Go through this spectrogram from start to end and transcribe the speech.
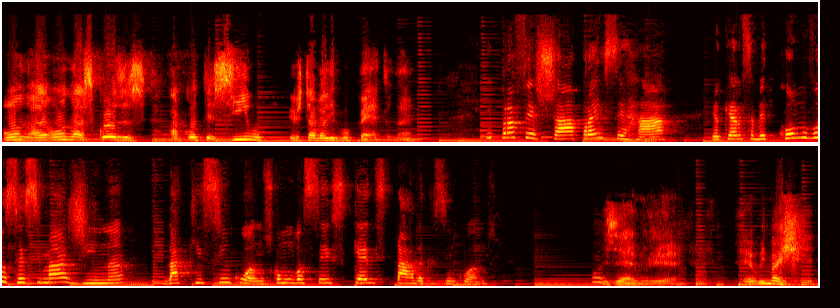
onde, onde, as coisas aconteciam, eu estava ali por perto, né? E para fechar, para encerrar, eu quero saber como você se imagina daqui cinco anos, como vocês querem estar daqui cinco anos. Pois é, mulher. Eu imagino,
